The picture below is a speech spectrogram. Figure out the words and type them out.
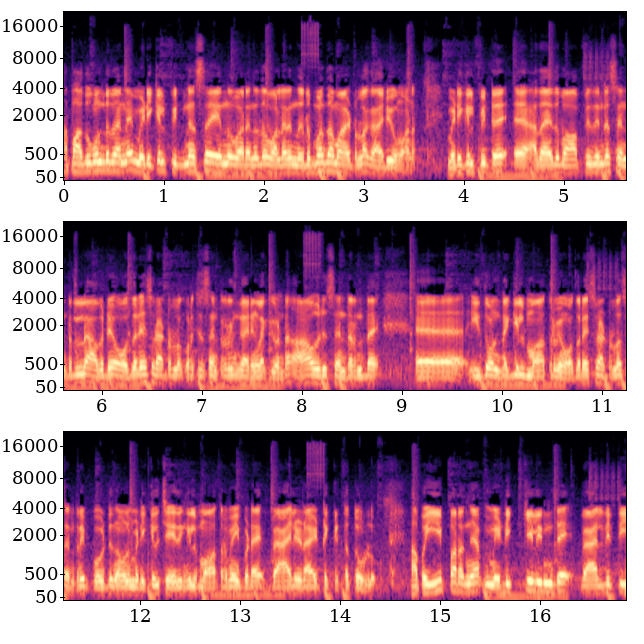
അപ്പോൾ അതുകൊണ്ട് തന്നെ മെഡിക്കൽ ഫിറ്റ്നസ് എന്ന് പറയുന്നത് വളരെ നിർബന്ധമായിട്ടുള്ള കാര്യവുമാണ്. മെഡിക്കൽ ഫിറ്റ് അതായത് ബാഫിദിന്റെ സെന്ററിൽ അവർ ഓതറൈസ്ഡ് ആയിട്ടുള്ള കുറച്ച് സെന്ററും കാര്യങ്ങളൊക്കെ ഉണ്ട്. ആ ഒരു സെന്ററിന്റെ ഇതുണ്ടെങ്കിൽ മാത്രമേ ഓതറൈസ്ഡ് ആയിട്ടുള്ള സെന്ററിൽ പോയിട്ട് നമ്മൾ മെഡിക്കൽ ചെയ്തെങ്കിൽ മാത്രമേ ഇവിടെ വാലിഡ് ആയിട്ട് കിട്ടത്തുള്ളൂ. അപ്പോൾ ഈ പറഞ്ഞ മെഡിക്കലിന്റെ വാലിഡിറ്റി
